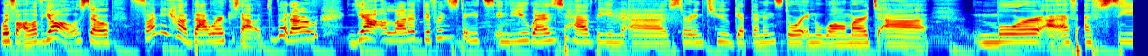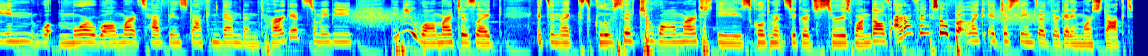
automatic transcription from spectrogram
with all of y'all. So funny how that works out. But um, yeah, a lot of different states in the U.S. have been uh, starting to get them in store in Walmart. Uh, more I've, I've seen more walmarts have been stocking them than target so maybe maybe walmart is like it's an exclusive to Walmart, the Skulltimate Secrets Series 1 dolls. I don't think so, but like it just seems that they're getting more stocked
